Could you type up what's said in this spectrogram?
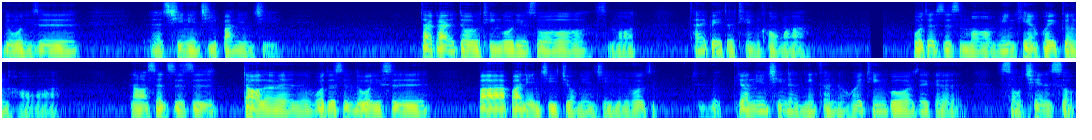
如果你是呃七年级八年级，大概都有听过，例如说什么台北的天空啊，或者是什么明天会更好啊，然后甚至是到了，或者是如果你是。八八年级、九年级，或者就是比较年轻的，你可能会听过这个手牵手、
